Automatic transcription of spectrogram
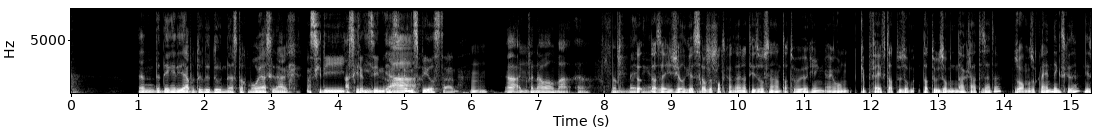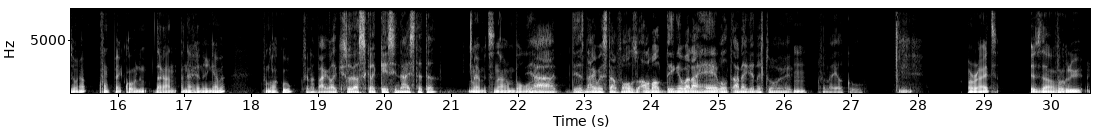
En de dingen die dat moeten doen, dat is toch mooi als je daar... Als je die Als je kunt die- zien als ja. je in de spiegel staat. Hm. Ja, ik Hmm. vind dat wel, maar... Ja, dat is mijn mening, Dat, dat zei Gilles gisteren op de podcast, hè, dat hij zo snel een tatoeëur ging. En gewoon, ik heb vijf tattoos op, tattoos op een dag laten zetten. Zo allemaal zo klein dingetjes, hè. Die zo, ja, ik vond, ik kwam daaraan een herinnering hebben. Ik vond dat wel cool. Ik vind dat belangrijk. Zoals gelijk Casey Neistat, hè. Ja, met zijn armbal. Ja, deze namen staan vol. Zo allemaal dingen waar hij wilt aan herinnerd worden. Hm. Ik vind dat heel cool. Alright. Is dat voor u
